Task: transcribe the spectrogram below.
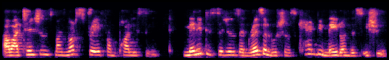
our attentions must not stray from policy. Many decisions and resolutions can be made on this issue,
